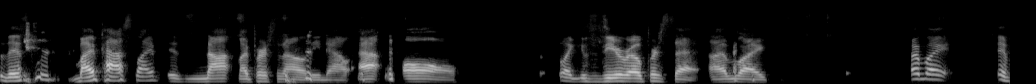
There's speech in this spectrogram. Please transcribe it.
this. My past life is not my personality now at all. Like zero percent. I'm like, I'm like, if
